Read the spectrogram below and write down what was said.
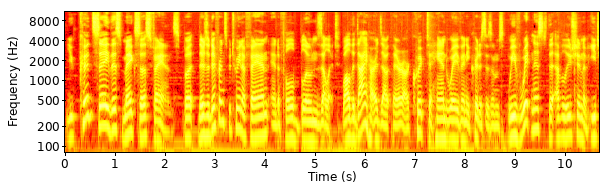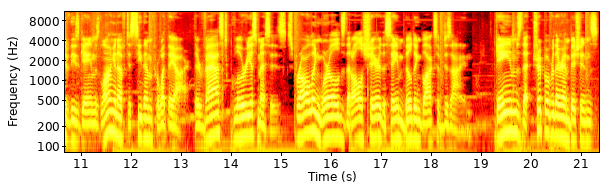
You could say this makes us fans, but there's a difference between a fan and a full blown zealot. While the diehards out there are quick to handwave any criticisms, we've witnessed the evolution of each of these games long enough to see them for what they are. They're vast, glorious messes, sprawling worlds that all share the same building blocks of design. Games that trip over their ambitions,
